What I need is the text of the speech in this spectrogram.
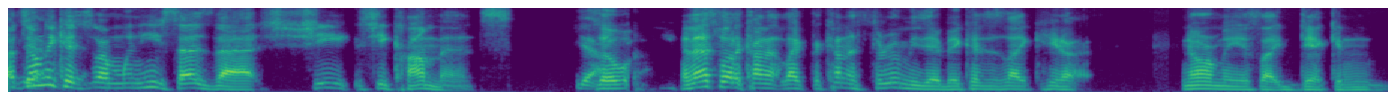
it's yeah. only because um, when he says that, she she comments. Yeah. So, and that's what it kind of like. That kind of threw me there because it's like you know, normally it's like Dick and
